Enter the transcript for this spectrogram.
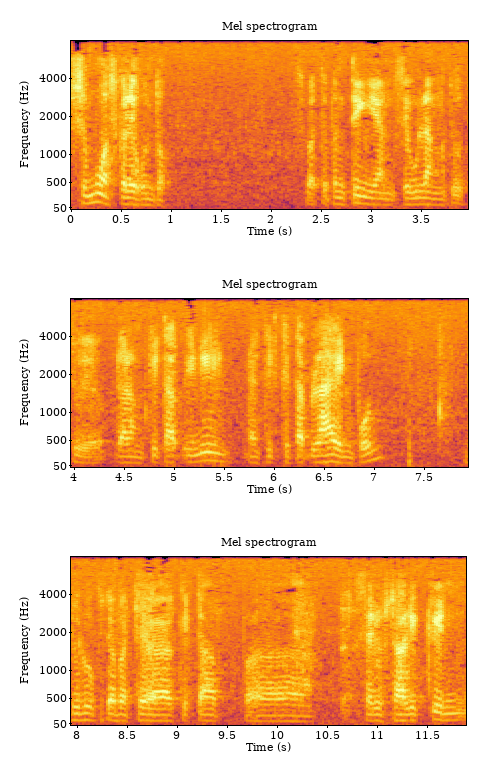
semua sekali runtuh sebab itu penting yang saya ulang tu, tu dalam kitab ini dan kitab lain pun. Dulu kita baca kitab uh, Sayyidul Salikin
